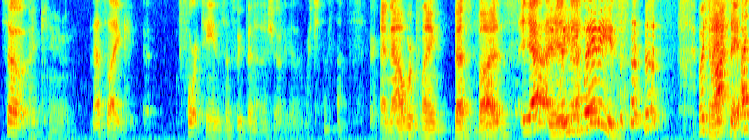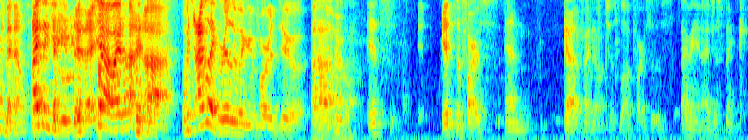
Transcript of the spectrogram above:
So I can't even. that's like 14 since we've been in a show together, which is absurd. And now we're playing Best Buds Yeah, in in Leading the- Ladies. which Can I, say I can announce that? I think you can say that. fun. Yeah, why not? Uh, which I'm like really looking forward to. Uh, too. It's it's a farce, and God, if I don't just love farces. I mean, I just think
